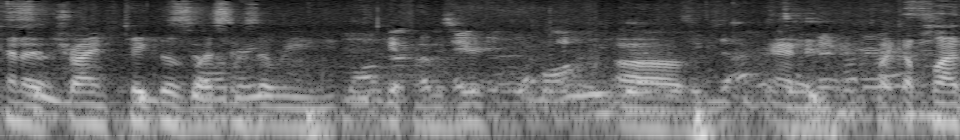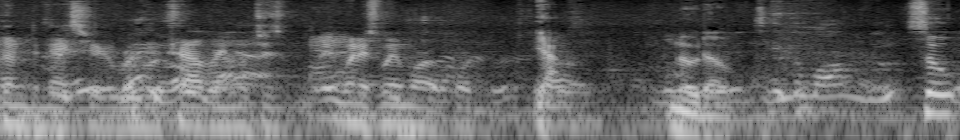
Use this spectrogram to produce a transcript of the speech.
kind of try and take those lessons that we get from this year um, and like apply them to next year when we're traveling, which is when it's way more important. Yeah, no doubt. So,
